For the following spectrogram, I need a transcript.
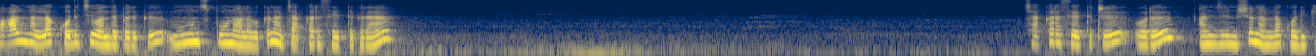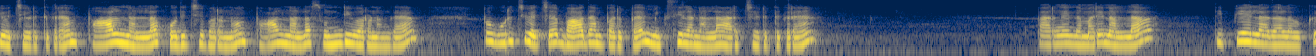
பால் நல்லா கொதித்து வந்த பிறகு மூணு ஸ்பூன் அளவுக்கு நான் சர்க்கரை சேர்த்துக்கிறேன். சர்க்கரை சேர்த்துட்டு ஒரு அஞ்சு நிமிஷம் நல்லா கொதிக்க வச்சு எடுத்துக்கிறேன். பால் நல்லா கொதித்து வரணும். பால் நல்லா சுண்டி வரணுங்க. இப்போ உரித்து வச்ச பாதாம் பருப்பை மிக்சியில் நல்லா அரைச்சி எடுத்துக்கிறேன். பாருங்கள் இந்த மாதிரி நல்லா திப்பியே இல்லாத அளவுக்கு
